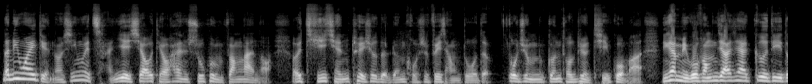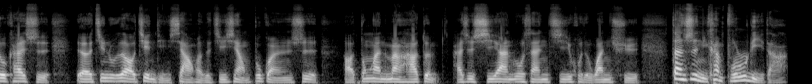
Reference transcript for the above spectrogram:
那另外一点呢，是因为产业萧条和纾困方案哦，而提前退休的人口是非非常多的。过去我们跟投资朋友提过嘛，你看美国房价现在各地都开始呃进入到见顶下滑的迹象，不管是啊东岸的曼哈顿，还是西岸洛杉矶或者湾区，但是你看佛罗里达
